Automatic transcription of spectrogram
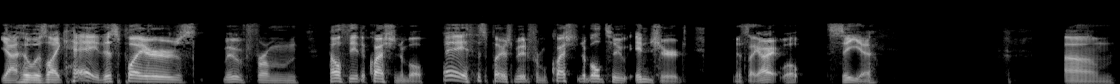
Yahoo was like, hey, this player's moved from healthy to questionable. Hey, this player's moved from questionable to injured. And it's like, all right, well, see ya. Um,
